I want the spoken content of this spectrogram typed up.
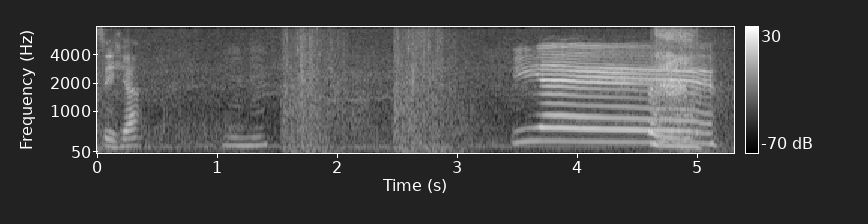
Sicher? Mhm. Yay!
